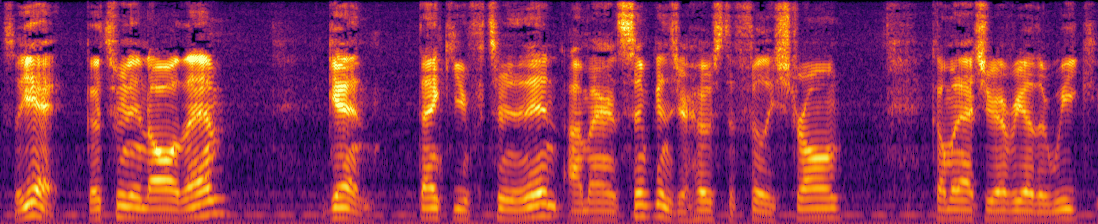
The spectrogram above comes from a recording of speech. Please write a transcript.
So yeah, go tune in to all of them. Again, thank you for tuning in. I'm Aaron Simpkins, your host of Philly Strong, coming at you every other week.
